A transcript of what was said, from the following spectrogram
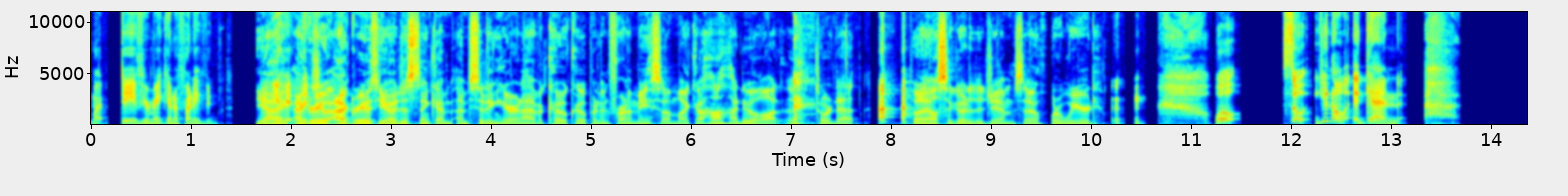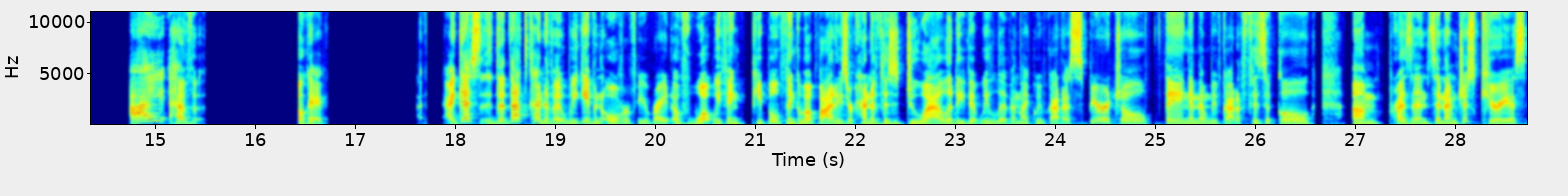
what, Dave, you're making a funny Yeah, I, I agree. j- I agree with you. I just think I'm I'm sitting here and I have a Coke open in front of me, so I'm like, uh huh. I do a lot uh, toward that, but I also go to the gym, so we're weird. Well, so you know, again, I have okay. I guess that that's kind of a we gave an overview, right, of what we think people think about bodies or kind of this duality that we live in. Like we've got a spiritual thing and then we've got a physical um presence. And I'm just curious,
